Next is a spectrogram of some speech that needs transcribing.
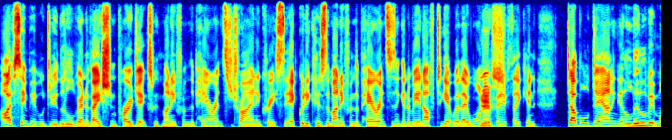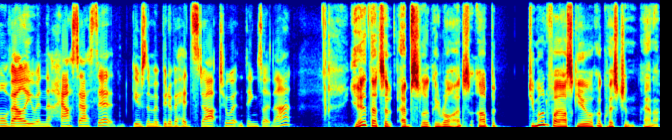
I've seen people do little renovation projects with money from the parents to try and increase the equity because the money from the parents isn't going to be enough to get where they wanted. Yes. But if they can double down and get a little bit more value in the house asset, gives them a bit of a head start to it and things like that. Yeah, that's a, absolutely right. Uh, but do you mind if I ask you a question, Anna?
